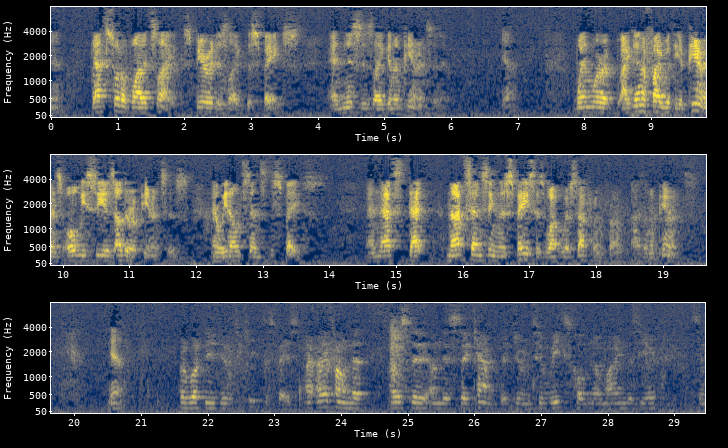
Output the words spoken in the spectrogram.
Yeah? That's sort of what it's like. Spirit is like the space, and this is like an appearance in it. When we're identified with the appearance, all we see is other appearances, and we don't sense the space. And that's that. Not sensing the space is what we're suffering from as an appearance. Yeah. But what do you do to keep the space? I, I found that I was uh, on this uh, camp during two weeks called No Mind this year. It's a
